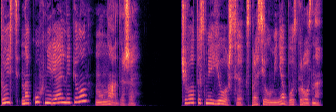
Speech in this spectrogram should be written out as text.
То есть на кухне реальный пилон? Ну надо же. Чего ты смеешься? спросил у меня босс грозно.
